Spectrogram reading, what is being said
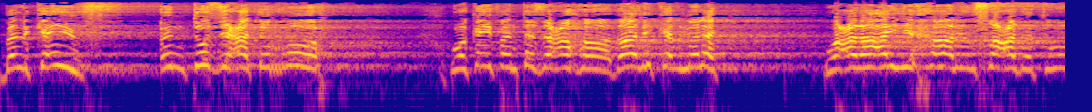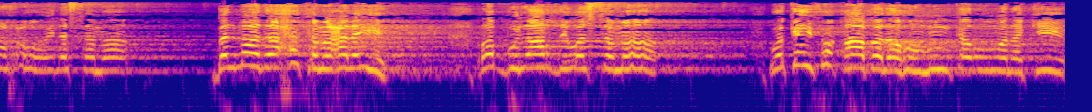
بل كيف انتزعت الروح؟ وكيف انتزعها ذلك الملك؟ وعلى أي حال صعدت روحه إلى السماء؟ بل ماذا حكم عليه؟ رب الأرض والسماء. وكيف قابله منكر ونكير؟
